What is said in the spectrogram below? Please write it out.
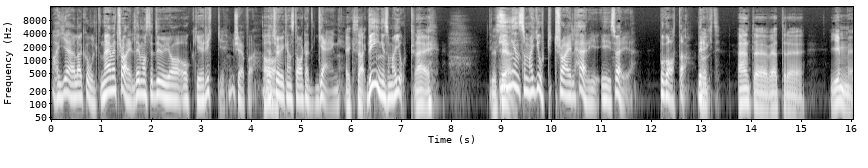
Ah, jävla coolt. Nej men trial, det måste du, jag och Ricky köpa. Ja. Jag tror vi kan starta ett gang. exakt. Det är ingen som har gjort. Nej. Du ser. Ingen som har gjort trial här i, i Sverige. På gata, direkt. Är inte, vet du det, Jimmy?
